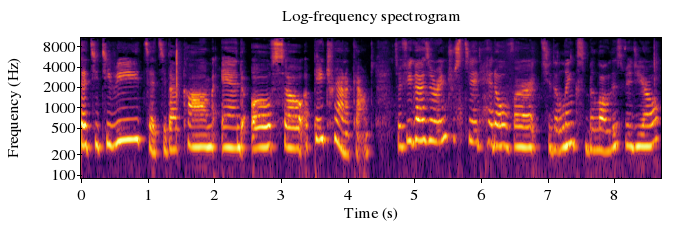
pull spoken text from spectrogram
Tsetsi TV, Tsetsi.com, and also a Patreon account. So if you guys are interested, head over to the links below this video.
